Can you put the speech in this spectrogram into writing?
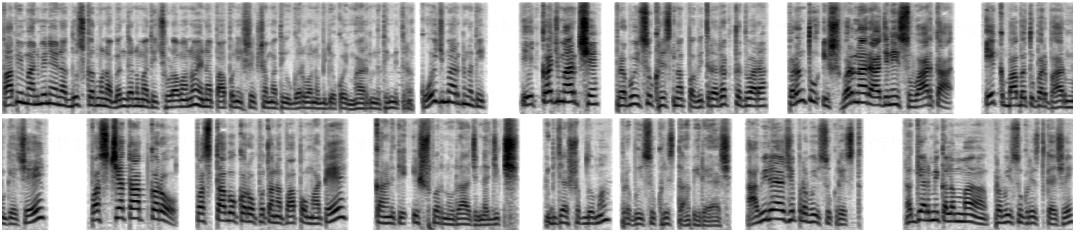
પાપી માનવીને એના દુષ્કર્મોના બંધનમાંથી છોડાવવાનો, એના પાપોની શિક્ષામાંથી ઉગરવાનો બીજો કોઈ માર્ગ નથી મિત્ર. કોઈ જ માર્ગ નથી. એક જ માર્ગ છે પ્રભુ ઈસુ ખ્રિસ્તના પવિત્ર રક્ત દ્વારા. પરંતુ ઈશ્વરના રાજની સુવાર્તા એક બાબત ઉપર ભાર મૂકે છે. પશ્ચાતાપ કરો, પસ્તાવો કરો પોતાના પાપો માટે, કારણ કે ઈશ્વરનું રાજ નજીક છે. બીજા શબ્દોમાં પ્રભુ ઈસુ ખ્રિસ્ત આવી રહ્યા છે. આવી રહ્યા છે પ્રભુ ઈસુ ખ્રિસ્ત. અગિયારમી કલમમાં પ્રભુ ઈસુ ખ્રિસ્ત કહે છે,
